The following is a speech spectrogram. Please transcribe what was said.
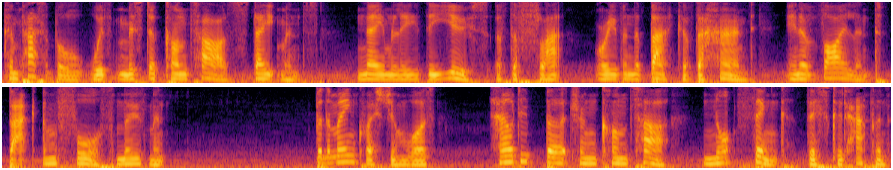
compatible with Mr. Cantat's statements, namely the use of the flat or even the back of the hand in a violent back and forth movement. But the main question was how did Bertrand Cantat not think this could happen?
